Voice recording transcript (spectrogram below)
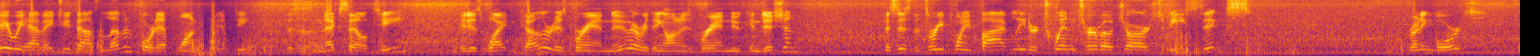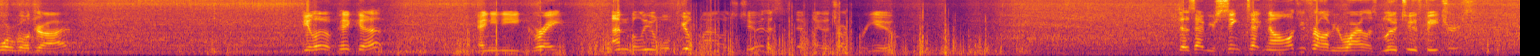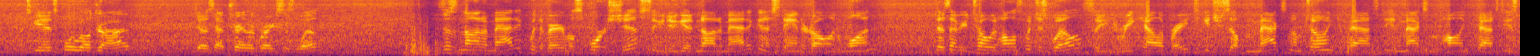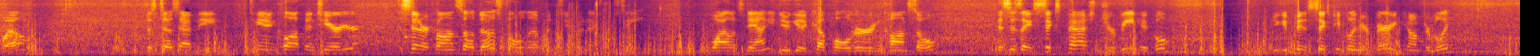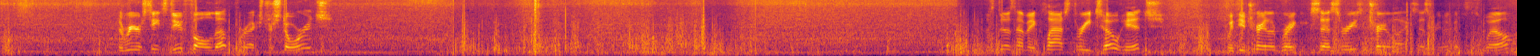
Here we have a 2011 Ford F-150. This is an XLT. It is white in color. It is brand new. Everything on it is brand new condition. This is the 3.5 liter twin turbocharged V6. Running boards, four-wheel drive. If you love a pickup and you need great, unbelievable fuel mileage too, this is definitely the truck for you does have your sync technology for all of your wireless Bluetooth features. Once again, it's four-wheel drive. It does have trailer brakes as well. This is an automatic with a variable sport shift, so you do get an automatic and a standard all-in-one. It does have your tow and haul switch as well, so you can recalibrate to get yourself maximum towing capacity and maximum hauling capacity as well. This does have the tan cloth interior. The center console does fold up into an extra seat. While it's down, you do get a cup holder and console. This is a six passenger vehicle. You can fit six people in here very comfortably. The rear seats do fold up for extra storage. This does have a class 3 tow hitch with your trailer brake accessories and trailer accessory hookups as well.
